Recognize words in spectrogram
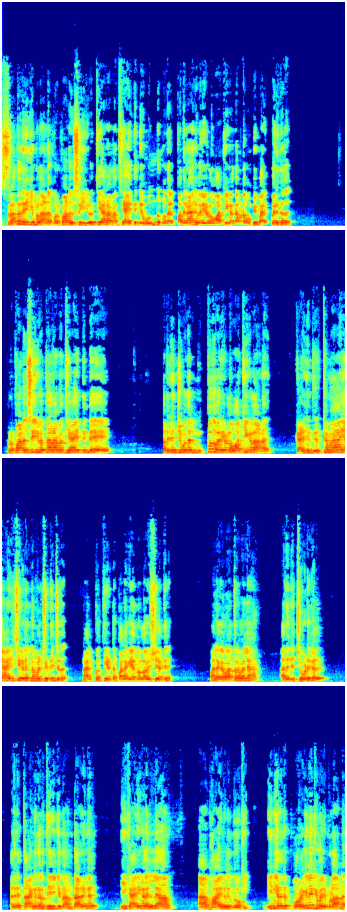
ശ്രദ്ധ തിരിക്കുമ്പോഴാണ് പുറപ്പാട് ദിവസം ഇരുപത്തിയാറാം അധ്യായത്തിന്റെ ഒന്ന് മുതൽ പതിനാല് വരെയുള്ള വാക്യങ്ങൾ നമ്മുടെ മുമ്പിൽ വരുന്നത്. പുറപ്പാട് ദിവസം ഇരുപത്തി ആറാം അധ്യായത്തിന്റെ പതിനഞ്ച് മുതൽ മുപ്പത് വരെയുള്ള വാക്യങ്ങളാണ് കഴിഞ്ഞ ദീർഘമായ ആഴ്ചകളിൽ നമ്മൾ ചിന്തിച്ചത്. നാൽപ്പത്തിയെട്ട് പലക എന്നുള്ള വിഷയത്തിന് പലക മാത്രമല്ല അതിന്റെ ചുവടുകൾ അതിനെ താങ്ങി നിർത്തിയിരിക്കുന്ന അന്താഴങ്ങൾ ഈ കാര്യങ്ങളെല്ലാം ആ ഭാഗങ്ങളിൽ നോക്കി. ഇനി അതിന്റെ പുറകിലേക്ക് വരുമ്പോഴാണ്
